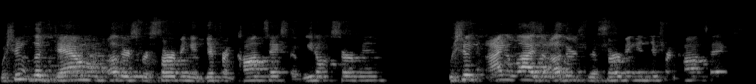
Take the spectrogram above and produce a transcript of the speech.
We shouldn't look down on others for serving in different contexts that we don't serve in. We shouldn't idolize others for serving in different contexts.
